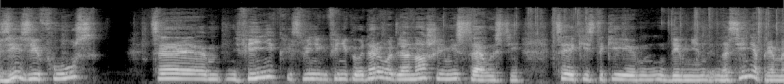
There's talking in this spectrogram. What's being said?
зізіфус. Це фінік, фінік, фінікове дерево для нашої місцевості. Це якісь такі дивні насіння, прямо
